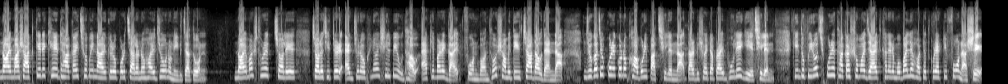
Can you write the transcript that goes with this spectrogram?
নয় মাস আটকে রেখে ঢাকায় ছবির নায়কের ওপর চালানো হয় যৌন নির্যাতন। নয় মাস ধরে চলে চলচ্চিত্রের একজন অভিনয় শিল্পী উধাও। একেবারে গায়েব, ফোন বন্ধ, সমিতির চাঁদাও দেন না। যোগাযোগ করে কোনো খবরই পাচ্ছিলেন না, তার বিষয়টা প্রায় ভুলে গিয়েছিলেন। কিন্তু পিরোজপুরে থাকার সময় জায়েদ খানের মোবাইলে হঠাৎ করে একটি ফোন আসে।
